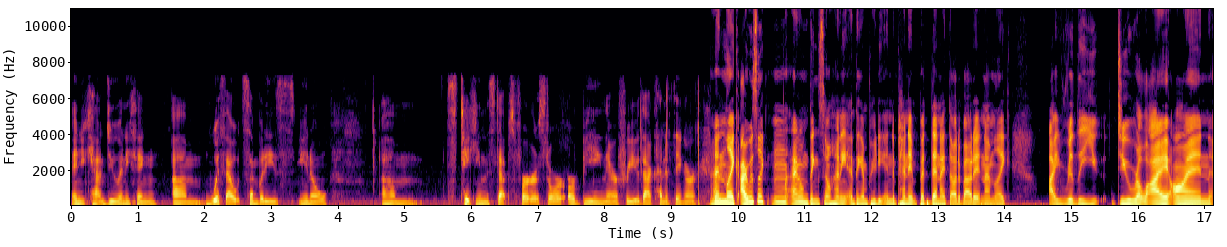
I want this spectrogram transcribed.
and you can't do anything um, without somebody's, you know, um, taking the steps first or or being there for you, that kind of thing or And like I was like, mm, I don't think so, honey. I think I'm pretty independent. But then I thought about it, and I'm like, I really do rely on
